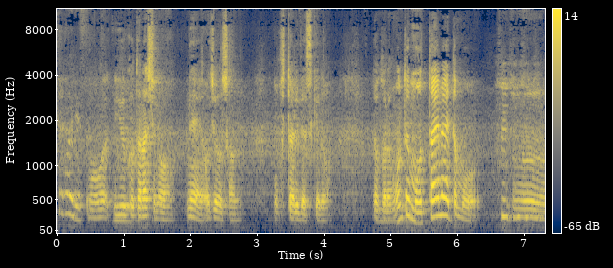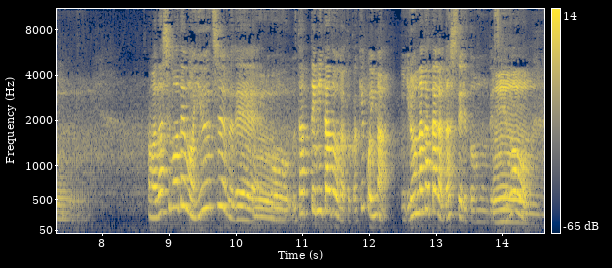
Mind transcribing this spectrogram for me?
すごいです。もう言うことなしのねお嬢さんお二人ですけど。だから本当にもったいないと思う。うん。私もでも YouTube でうん。こう歌ってみた動画とか結構今いろんな方が出してると思うんですけど、うん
